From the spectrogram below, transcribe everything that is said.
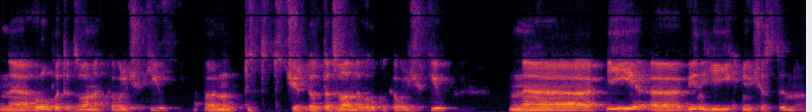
е, групи так званих Ковальчуків, е, ну, чи до так званої групи Ковальчуків, е, і е, він є їхньою частиною.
